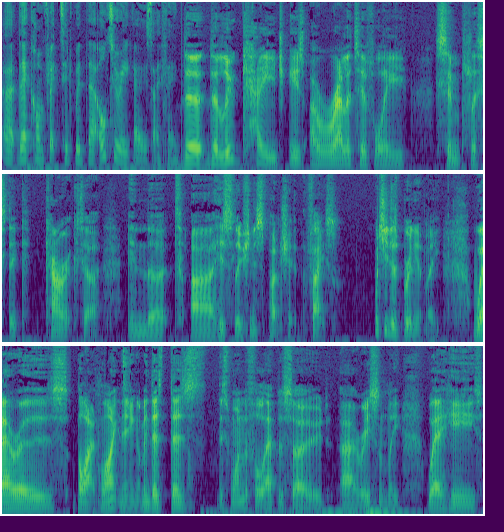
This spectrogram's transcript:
Uh, they're conflicted with their alter egos, I think. the the Luke Cage is a relatively simplistic character in that uh, his solution is to punch it in the face, which he does brilliantly. Whereas Black Lightning, I mean, there's there's this wonderful episode uh, recently where he's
